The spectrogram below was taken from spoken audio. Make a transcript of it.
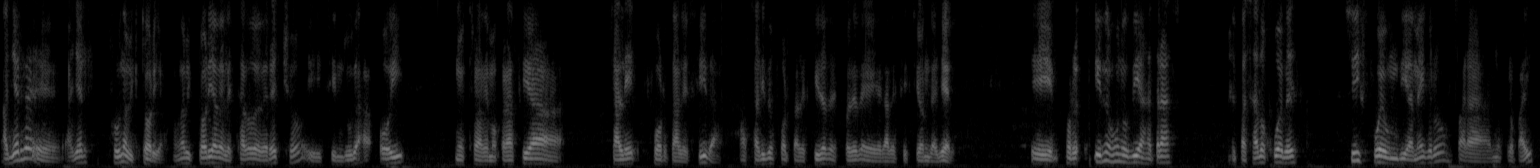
Ayer, eh, ayer fue una victoria, una victoria del Estado de Derecho y sin duda hoy nuestra democracia sale fortalecida, ha salido fortalecida después de la decisión de ayer. Eh, por irnos unos días atrás, el pasado jueves sí fue un día negro para nuestro país,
